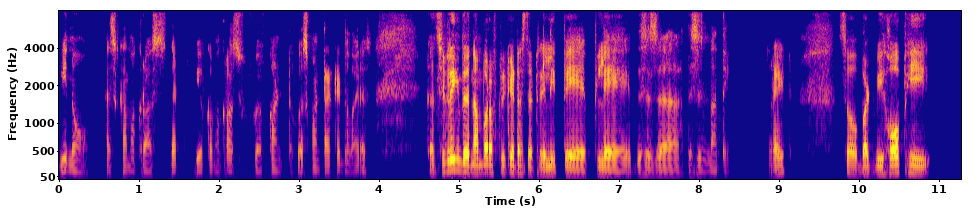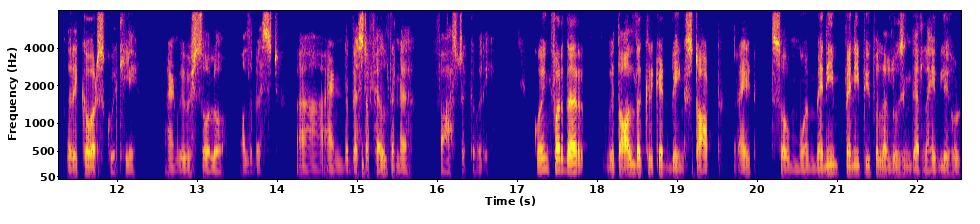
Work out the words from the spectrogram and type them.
we know has come across that we have come across who have con- who has contracted the virus. Considering the number of cricketers that really pay, play, this is this is nothing, right? So, but we hope he recovers quickly, and we wish Solo all the best uh, and the best of health and a fast recovery. Going further, with all the cricket being stopped, right? So many many people are losing their livelihood.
